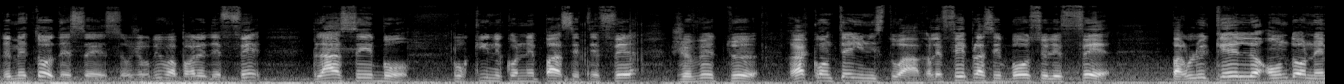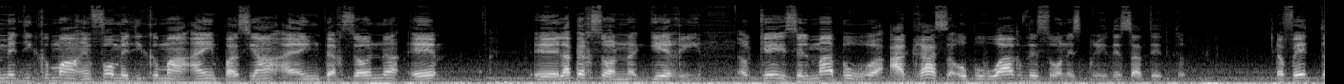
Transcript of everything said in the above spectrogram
de méthode DCS. Aujourd'hui, on va parler des faits placebo. Pour qui ne connaît pas cet effet, je vais te raconter une histoire. L'effet placebo, c'est l'effet par lequel on donne un médicament, un faux médicament à un patient, à une personne et, la personne guérit ok, seulement pour, à grâce au pouvoir de son esprit, de sa tête. En fait,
